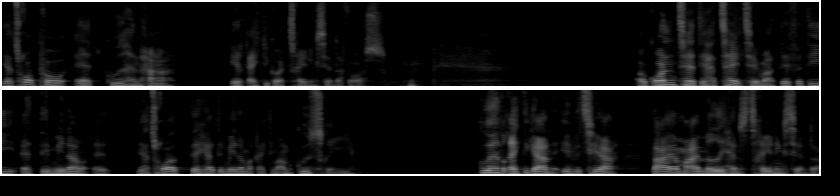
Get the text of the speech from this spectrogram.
jeg tror på, at Gud han har et rigtig godt træningscenter for os. Og grunden til, at det har talt til mig, det er fordi, at det minder, at jeg tror, at det her det minder mig rigtig meget om Guds rige. Gud han vil rigtig gerne invitere dig og mig med i hans træningscenter.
